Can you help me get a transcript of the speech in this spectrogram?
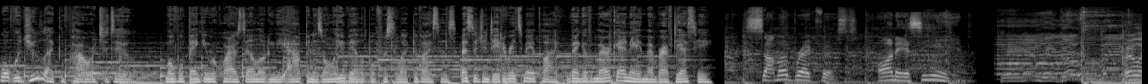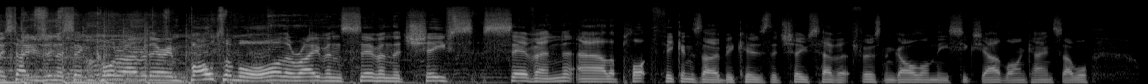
What would you like the power to do? Mobile banking requires downloading the app and is only available for select devices. Message and data rates may apply. Bank of America and a member FDIC. Summer breakfast on SEN. Early stages in the second quarter over there in Baltimore. The Ravens seven, the Chiefs seven. Uh, the plot thickens though because the Chiefs have it first and goal on the six yard line, Kane. So we'll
